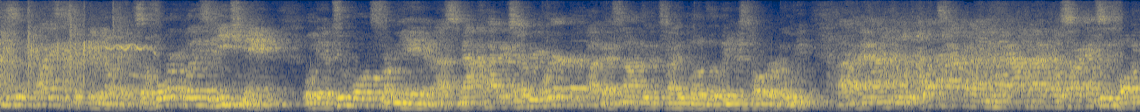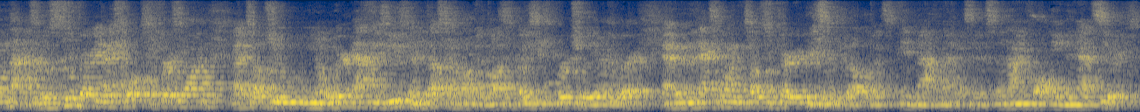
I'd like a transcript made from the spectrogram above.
These are the prizes that we're doing. So fourth place each game We'll get two books from the AMS, Mathematics Everywhere. Uh, that's not the title of the latest horror movie. Uh, and What's Happening in Mathematical Sciences, Volume 9. So there's two very nice books. The first one uh, tells you, you know, where math is used, and it does come up in lots of places, virtually everywhere. And then the next one tells you very recent developments in mathematics, and it's the ninth volume in that series.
